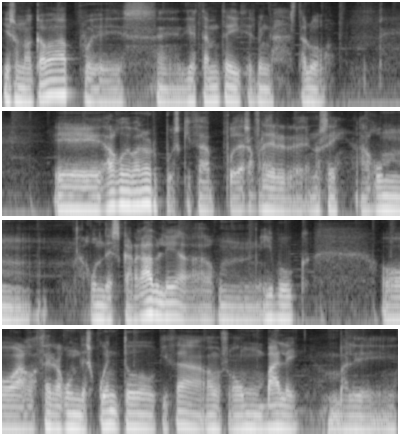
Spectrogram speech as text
eso no acaba, pues eh, directamente dices, venga, hasta luego. Eh, algo de valor, pues quizá puedas ofrecer, no sé, algún, algún descargable, algún ebook o hacer algún descuento, quizá, vamos, o un vale, vale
